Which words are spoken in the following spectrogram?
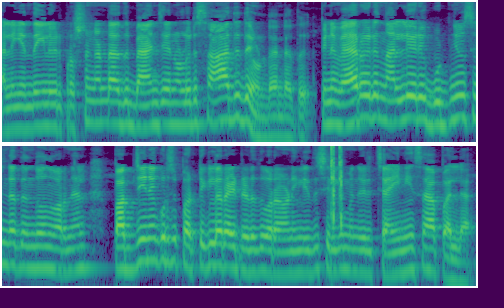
അല്ലെങ്കിൽ എന്തെങ്കിലും ഒരു പ്രശ്നം കണ്ടാൽ അത് ബാൻ ചെയ്യാനുള്ള ഒരു സാധ്യതയുണ്ട് അതിന്റെ അകത്ത്. പിന്നെ വേറെ ഒരു നല്ലൊരു ഗുഡ് ന്യൂസിന്റെ അകത്ത് എന്തോന്ന് പറഞ്ഞാൽ പബ്ജിനെ കുറിച്ച് പർട്ടിക്കുലർ ആയിട്ട് എടുത്ത് പറയുകയാണെങ്കിൽ ഇത് ശരിക്കും പറഞ്ഞാൽ ഒരു ചൈനീസ് ആപ്പ് അല്ല.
